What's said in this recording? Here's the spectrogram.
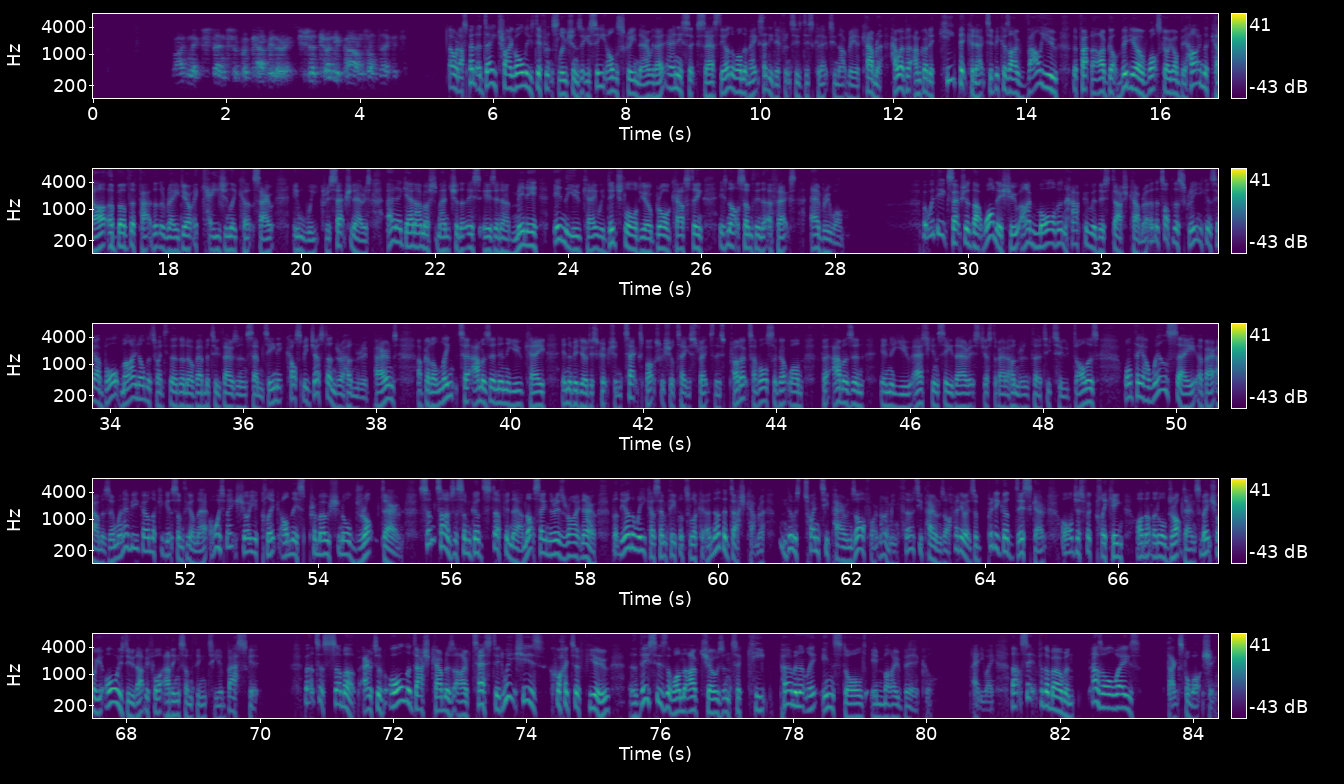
Quite an extensive vocabulary. She said, £20, I'll take it. Oh, and I spent a day trying all these different solutions that you see on screen now without any success. The only one that makes any difference is disconnecting that rear camera. However, I'm going to keep it connected because I value the fact that I've got video of what's going on behind the car above the fact that the radio occasionally cuts out in weak reception areas. And again, I must mention that this is in a Mini in the UK with digital audio broadcasting is not something that affects everyone. But with the exception of that one issue, I'm more than happy with this dash camera. At the top of the screen, you can see I bought mine on the 23rd of November 2017. It cost me just under £100. I've got a link to Amazon in the UK in the video description text box, which will take you straight to this product. I've also got one for Amazon in the US. You can see there it's just about $132. One thing I will say about Amazon, whenever you go looking at something on there, always make sure you click on this promotional drop down. Sometimes there's some good stuff in there. I'm not saying there is right now, but the other week I sent people to look at another dash camera. there was £20 off, or I mean £30 off. Anyway, it's a pretty good discount, all just for clicking on that little drop down. So make sure you always do that before adding something to your basket. But to sum up, out of all the dash cameras I've tested, which is quite a few, this is the one that I've chosen to keep permanently installed in my vehicle. Anyway, that's it for the moment. As always, thanks for watching.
